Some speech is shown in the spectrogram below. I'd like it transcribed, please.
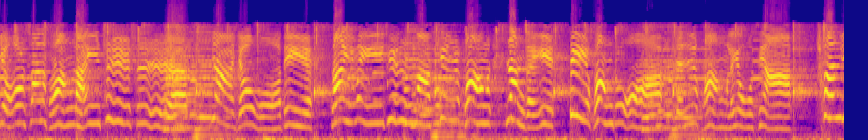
有三皇来治世，下有我的来为君呐。天皇让给地皇做，人皇留下。穿衣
